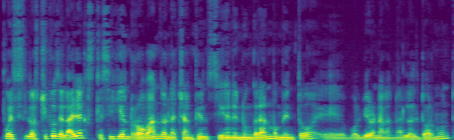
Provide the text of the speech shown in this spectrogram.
pues los chicos del Ajax que siguen robando en la Champions, siguen en un gran momento, eh, volvieron a ganarle al Dortmund.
